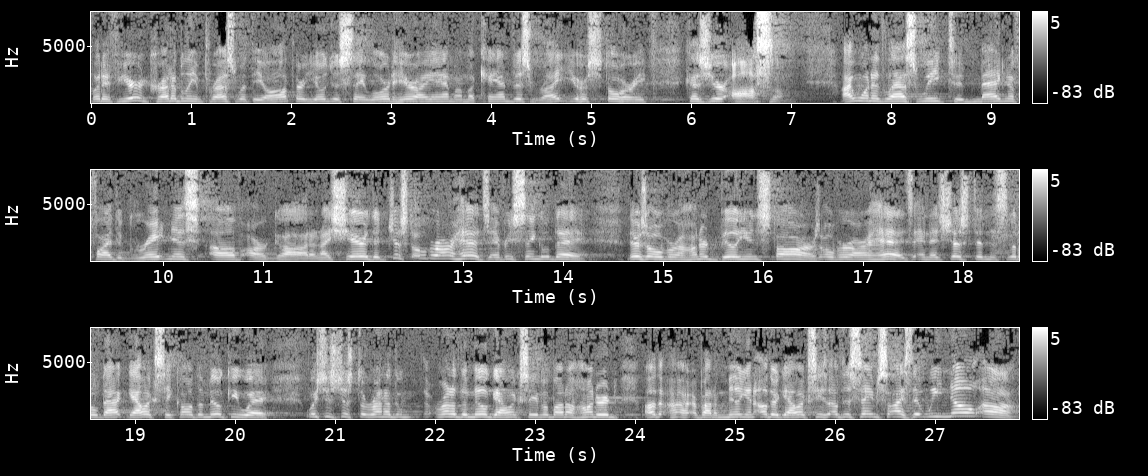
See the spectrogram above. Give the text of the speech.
But if you're incredibly impressed with the author, you'll just say, Lord, here I am. I'm a canvas. Write your story because you're awesome. I wanted last week to magnify the greatness of our God, and I shared that just over our heads every single day, there's over 100 billion stars over our heads, and it's just in this little galaxy called the Milky Way, which is just the run of the run of the mill galaxy of about 100 other, uh, about a million other galaxies of the same size that we know of.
